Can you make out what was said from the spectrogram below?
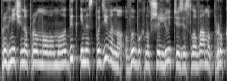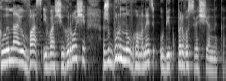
Пригнічено промовив молодик і несподівано, вибухнувши люттю зі словами Проклинаю вас і ваші гроші, жбурнув гаманець у бік первосвященника.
